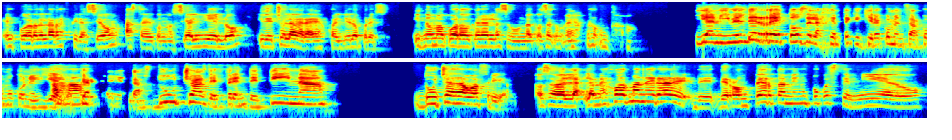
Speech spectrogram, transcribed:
el poder de la respiración hasta que conocí al hielo, y de hecho le agradezco al hielo por eso. Y no me acuerdo qué era la segunda cosa que me habías preguntado. Y a nivel de retos de la gente que quiere comenzar como con el hielo, ¿qué recomiendas? ¿Duchas de frente tina? Duchas de agua fría. O sea, la, mejor manera de, de, romper también un poco este miedo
